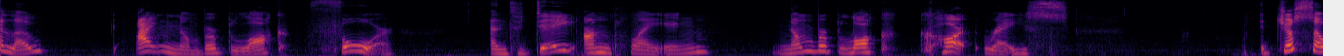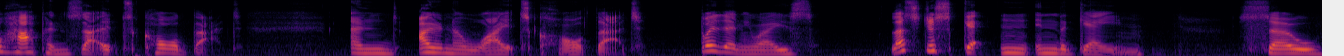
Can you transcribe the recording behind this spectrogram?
Hello, I'm Numberblock 4, and today I'm playing Numberblock kart race. It just so happens that it's called that, and I don't know why it's called that. But, anyways, let's just get in, in the game. So,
